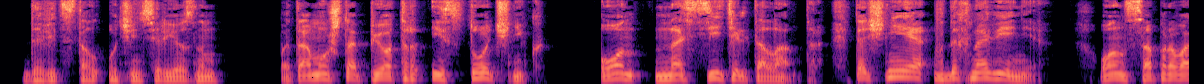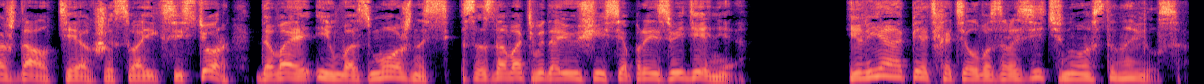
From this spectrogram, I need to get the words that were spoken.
— Давид стал очень серьезным, «потому что Петр — источник, он носитель таланта, точнее, вдохновения». Он сопровождал тех же своих сестер, давая им возможность создавать выдающиеся произведения. Илья опять хотел возразить, но остановился.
